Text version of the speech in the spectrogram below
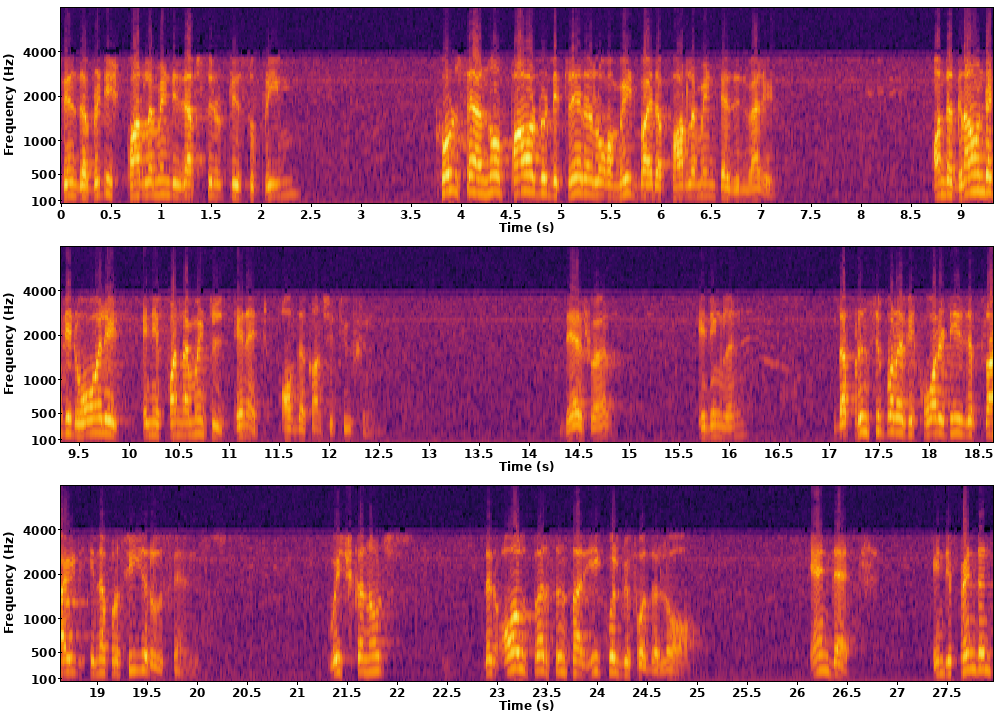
Since the British Parliament is absolutely supreme, courts have no power to declare a law made by the parliament as invalid on the ground that it violates any fundamental tenet of the constitution. Therefore, in England, the principle of equality is applied in a procedural sense, which connotes that all persons are equal before the law and that independent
